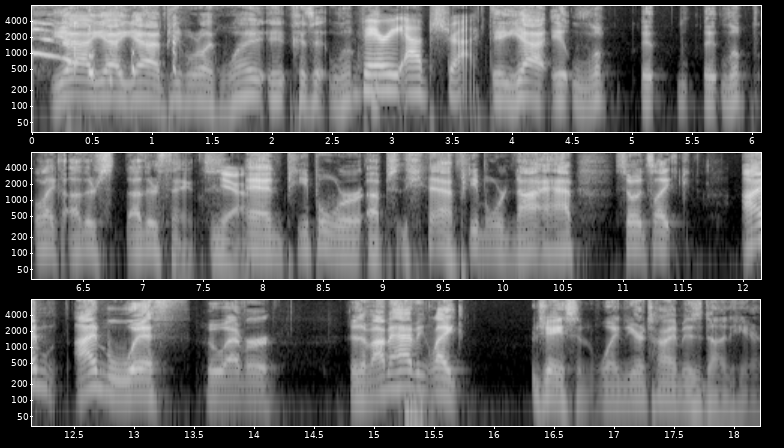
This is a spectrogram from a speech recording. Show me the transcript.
yeah, yeah, yeah. And people were like, "What?" Because it, looked Very abstract. it- yeah, it looked it it looked like other other things. Yeah. and people were up. Yeah, people were not happy. So it's like I'm I'm with whoever because if I'm having like Jason, when your time is done here,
